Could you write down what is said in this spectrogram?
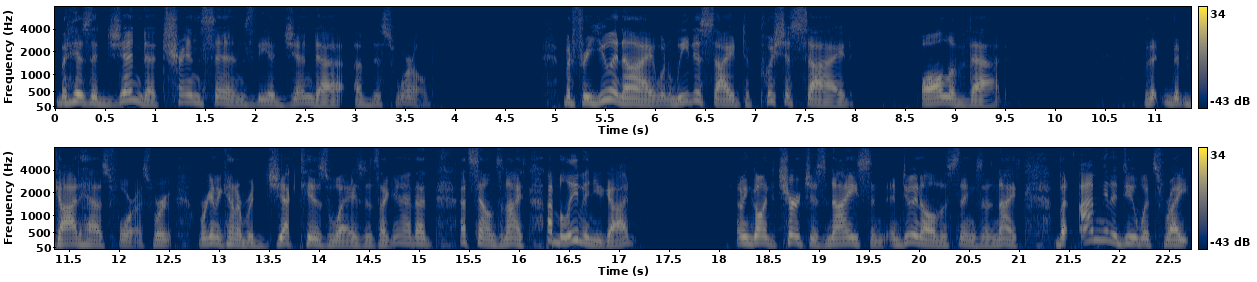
But his agenda transcends the agenda of this world. But for you and I, when we decide to push aside all of that that, that God has for us. We're, we're going to kind of reject his ways. And it's like, yeah, that, that sounds nice. I believe in you, God. I mean, going to church is nice and, and doing all those things is nice, but I'm going to do what's right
